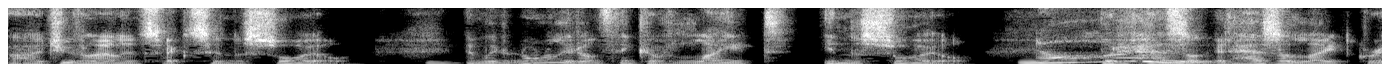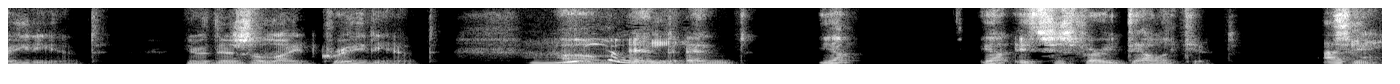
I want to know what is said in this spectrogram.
uh, juvenile insects in the soil, Mm. and we normally don't think of light in the soil, No, but it has a, it has a light gradient. You know, there's a light gradient. Really. Um, and and yeah, yeah, it's just very delicate. okay,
